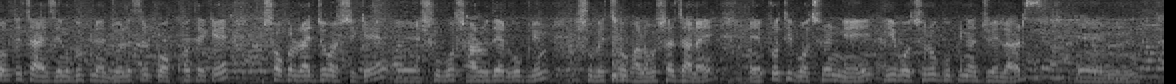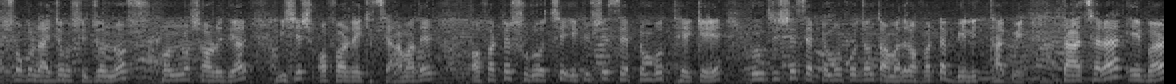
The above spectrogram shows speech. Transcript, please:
বলতে চাই যে গোপীনাথ জুয়েলার্সের পক্ষ থেকে সকল রাজ্যবাসীকে শুভ শারদের অগ্রিম শুভেচ্ছা ও ভালোবাসা জানাই। প্রতি বছরের নেই এই বছরও গোপীনাথ জুয়েলার্স সকল রাজ্যবাসীর জন্য স্বর্ণ শারদিয়ার বিশেষ অফার রেখেছে। আমাদের অফারটা শুরু হচ্ছে একুশে সেপ্টেম্বর থেকে উনত্রিশে সেপ্টেম্বর পর্যন্ত আমাদের অফারটা বেলিত থাকবে। তাছাড়া এবার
